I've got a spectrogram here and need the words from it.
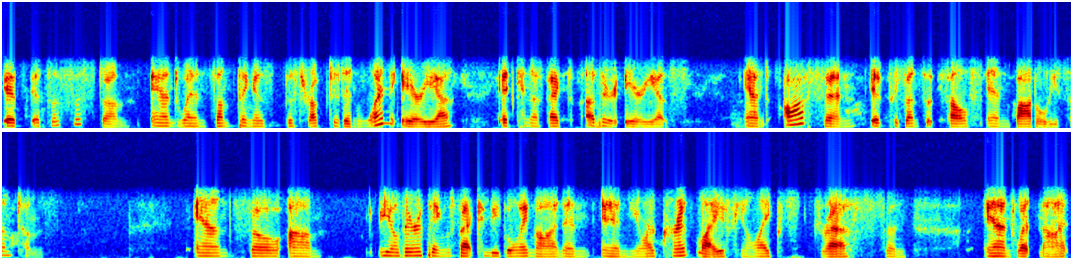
It's it's a system, and when something is disrupted in one area, it can affect other areas, and often it presents itself in bodily symptoms. And so, um, you know, there are things that can be going on in in your current life, you know, like stress and and whatnot.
